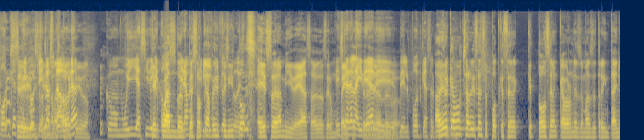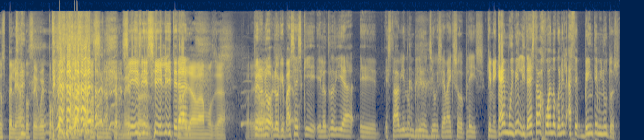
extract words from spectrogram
podcast que hemos sí, hecho hasta ahora. parecido. Como muy así de que, Que todos cuando éramos empezó Café Infinito, eso era mi idea, ¿sabes? De hacer un Esta era la idea de- del podcast. Al A mí lo que me da mucha risa de ese podcast era que todos eran cabrones de más de 30 años peleándose, güey, por pendejadas que pasan en internet. Sí, sí, ¿sabes? sí, Para literal. allá vamos ya. Pero no, lo que pasa es que el otro día eh, estaba viendo un vídeo de un chico que se llama Exodo Place, que me cae muy bien, literal estaba jugando con él hace 20 minutos.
